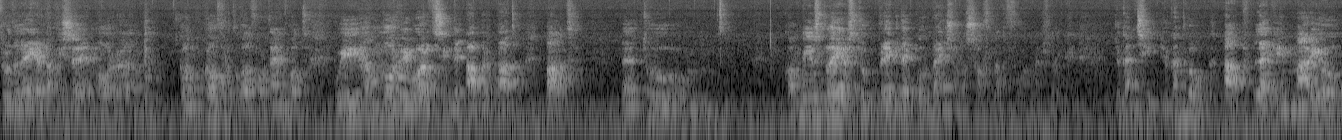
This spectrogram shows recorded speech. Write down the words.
through the layer that is more um, comfortable for them. But we have more rewards in the upper part, part uh, to um, convince players to break the convention of soft platformers. Like you can see, you can go up like in Mario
